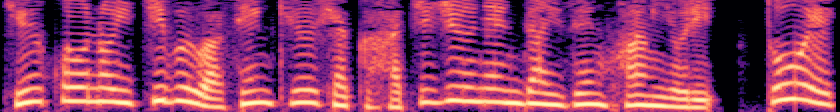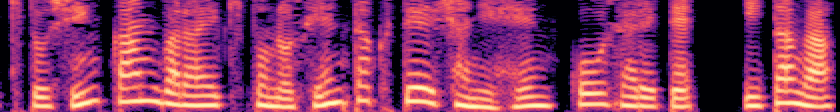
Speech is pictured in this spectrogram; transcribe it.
急行の一部は1980年代前半より当駅と新神原駅との選択停車に変更されていたが、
